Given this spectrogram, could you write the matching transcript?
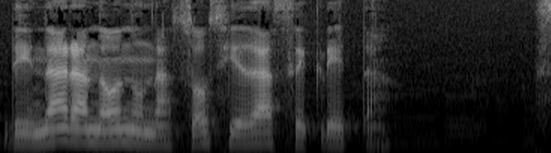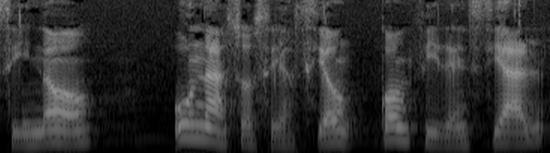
de Naranon una sociedad secreta, sino una asociación confidencial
